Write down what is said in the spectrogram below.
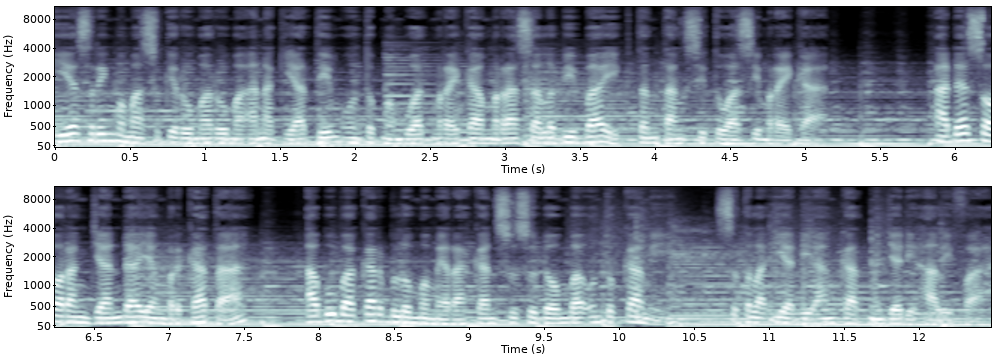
ia sering memasuki rumah-rumah anak yatim untuk membuat mereka merasa lebih baik tentang situasi mereka. Ada seorang janda yang berkata, Abu Bakar belum memerahkan susu domba untuk kami, setelah ia diangkat menjadi khalifah.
